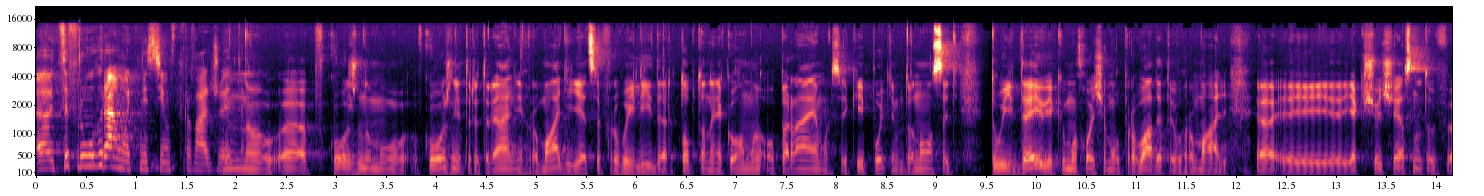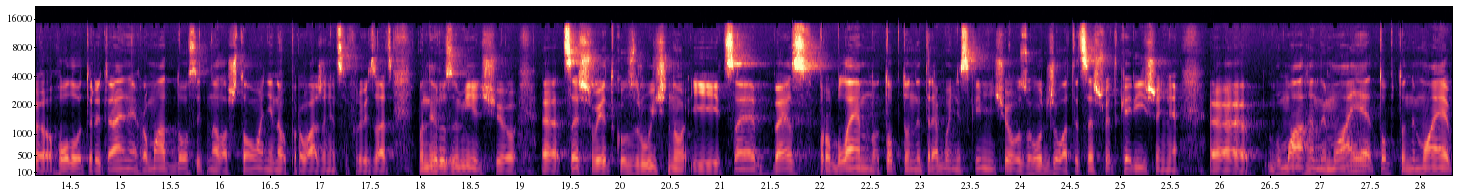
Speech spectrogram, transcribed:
е, цифрову грамотність їм впроваджуєте? Ну, е, в кожному, в кожній територіальній громаді є цифровий лідер, тобто на якого ми опираємося, який потім доносить ту ідею, яку ми хочемо впровадити в громаді. Е, Якщо чесно, то голови територіальних громад досить налаштовані на впровадження цифровізації. Вони розуміють, що е, це швидко, зручно і це безпроблемно. Тобто не треба ні з ким нічого узгоджувати. Це швидке рішення. Е, Бумаги немає, тобто немає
